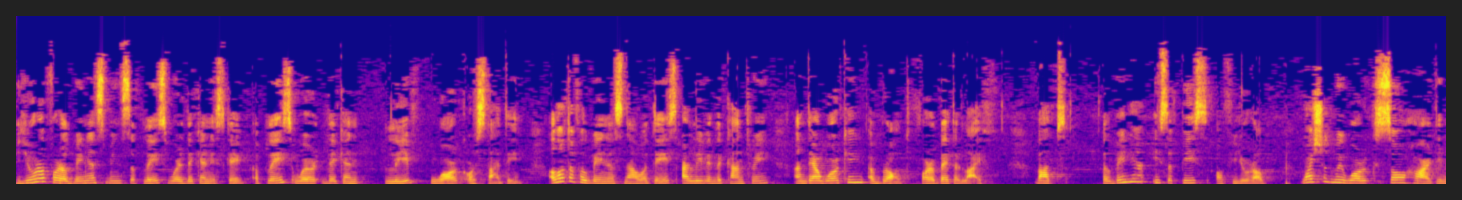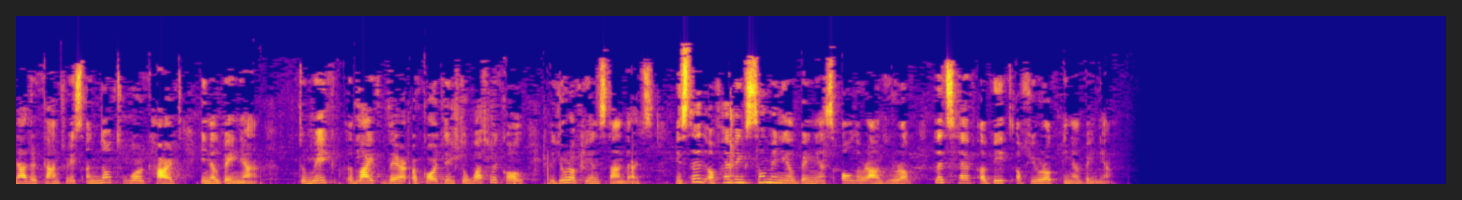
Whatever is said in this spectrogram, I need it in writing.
Europe for Albanians means a place where they can escape, a place where they can live, work, or study. A lot of Albanians nowadays are leaving the country and they are working abroad for a better life. But Albania is a piece of Europe. Why should we work so hard in other countries and not work hard in Albania to make life there according to what we call European standards? Instead of having so many Albanians all around Europe, let's have a bit of Europe in Albania.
